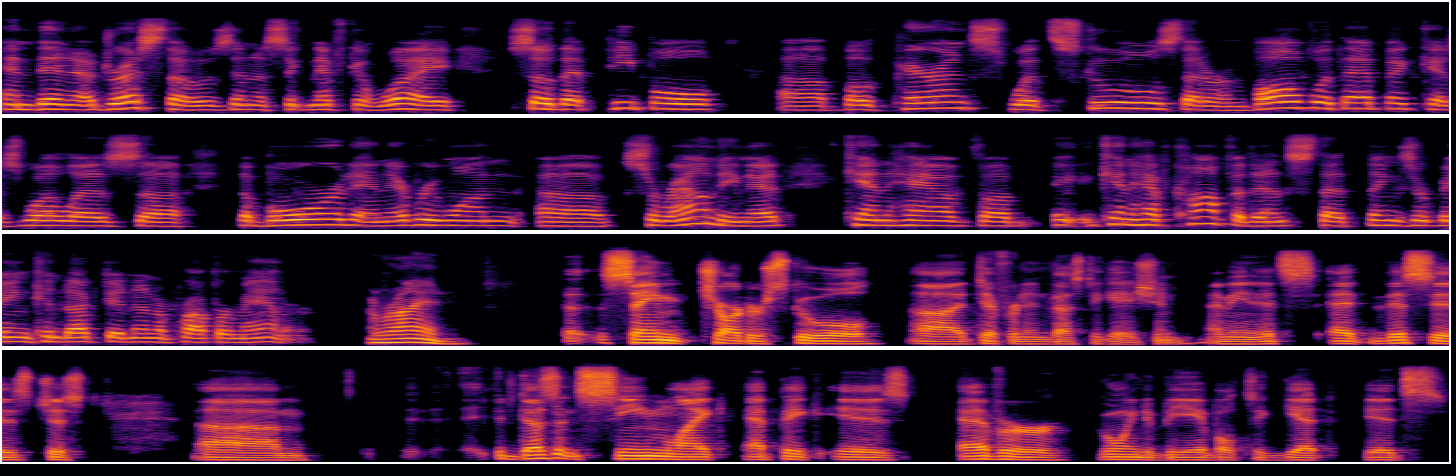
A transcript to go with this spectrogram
and then address those in a significant way, so that people. Uh, both parents with schools that are involved with EPIC, as well as uh, the board and everyone uh, surrounding it, can have uh, can have confidence that things are being conducted in a proper manner. Ryan, uh, same charter school, different investigation. I mean, it's this is just um, it doesn't seem like Epic is ever going to be able to get its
